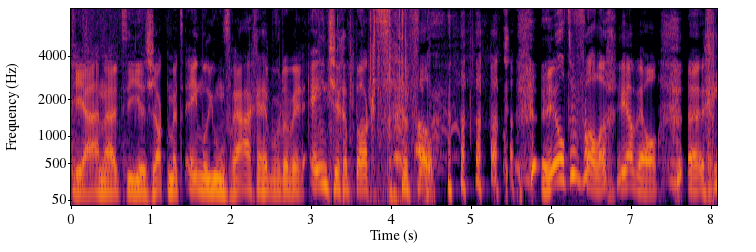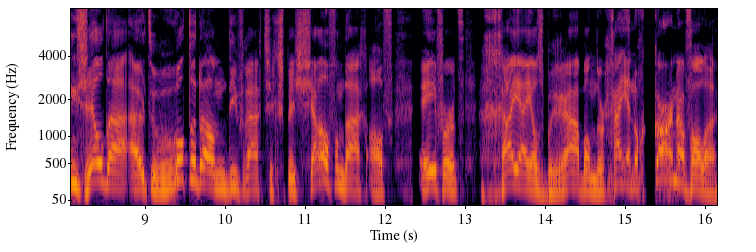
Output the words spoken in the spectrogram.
Ja, en uit die zak met 1 miljoen vragen hebben we er weer eentje gepakt. Van... Oh. Heel toevallig, jawel. Uh, Griselda uit Rotterdam, die vraagt zich speciaal vandaag af. Evert, ga jij als Brabander, ga jij nog carnavallen?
